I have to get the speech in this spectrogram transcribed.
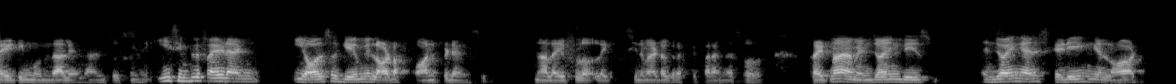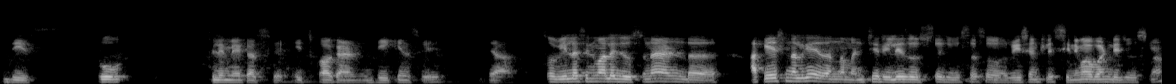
lighting ఉందా లేదా అని చూసుకుని ఈ సింప్లిఫైడ్ అండ్ ఈ also gave me lot of confidence నా లైఫ్లో లైక్ సినిమాటోగ్రఫీ పరంగా. So right now I'm enjoying these enjoying and studying a lot these two film makers Hitchcock and Deakins yeah so వీళ్ళ సినిమాలే చూస్తున్నా అండ్ అకేషనల్గా ఏదన్నా మంచి రిలీజ్ వస్తే చూస్తా. సో రీసెంట్లీ సినిమా బండి చూసిన.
